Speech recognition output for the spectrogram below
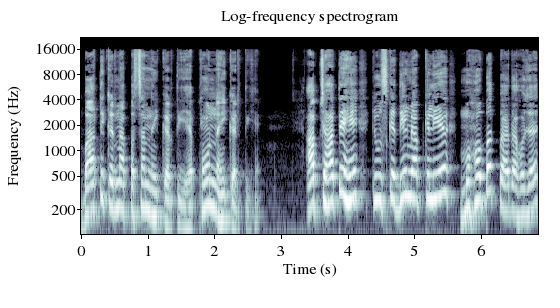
बातें करना पसंद नहीं करती है, फ़ोन नहीं करती है आप चाहते हैं कि उसके दिल में आपके लिए मोहब्बत पैदा हो जाए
